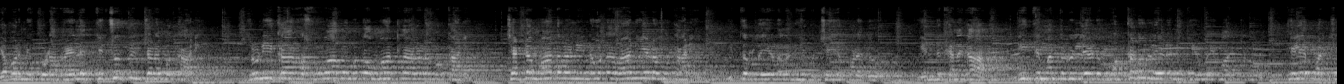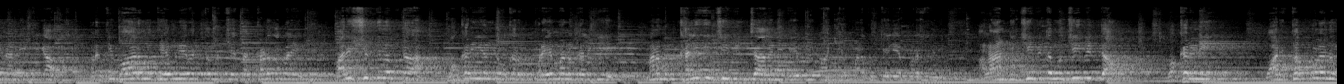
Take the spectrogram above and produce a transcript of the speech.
ఎవరిని కూడా వేలెత్తి చూపించడము కానీ తృణీకార స్వభావముతో మాట్లాడడము కానీ చెడ్డ మాటలు నీ నోట రానియడము కానీ ఇతరుల ఏడల నీవు చేయకూడదు. ఎందుకనగా నీతిమంతుడు లేడు ఒక్కడు లేడని దేవుని మాత్రం తెలియపరిచిన రీతిగా ప్రతి వారము దేవుని రక్తము చేత కడుగబడి పరిశుద్ధులముగా ఒకరి ఎందు ఒకరు ప్రేమను కలిగి మనము కలిగి జీవించాలని దేవుని వాక్యం మనకు తెలియపడుతుంది. అలాంటి జీవితము జీవిద్దాం. ఒకరిని వారి తప్పులను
